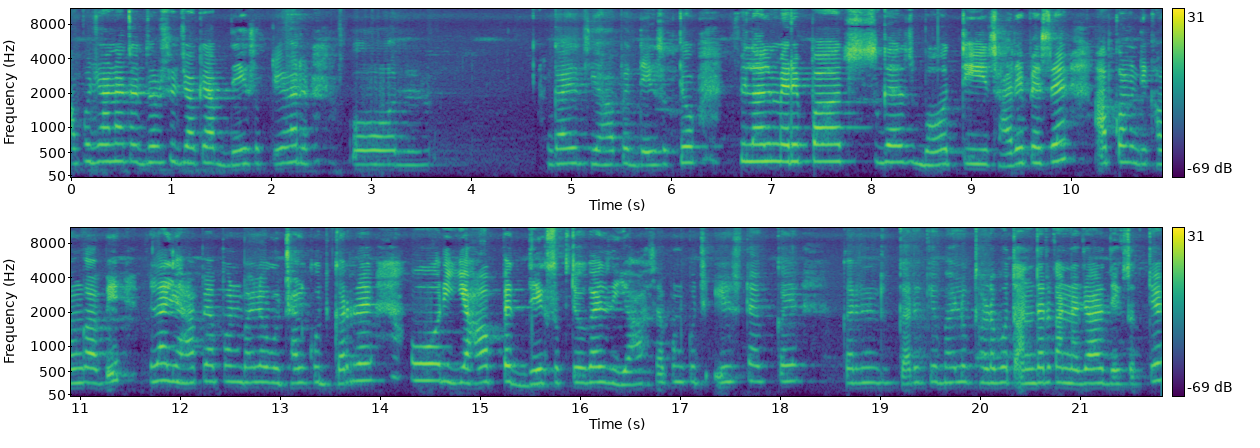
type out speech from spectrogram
आपको जाना है तो इधर से जाके आप देख सकते हो यार। और गाइज़ यहाँ पे देख सकते हो, फ़िलहाल मेरे पास गैस बहुत ही सारे पैसे हैं। आपको मैं दिखाऊँगा अभी। फ़िलहाल यहाँ पे अपन भाई लोग उछाल कूद कर रहे हैं और यहाँ पे देख सकते हो गैस यहाँ से अपन कुछ इस टाइप के कर, करके भाई लोग थोड़ा बहुत अंदर का नज़ारा देख सकते हैं।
